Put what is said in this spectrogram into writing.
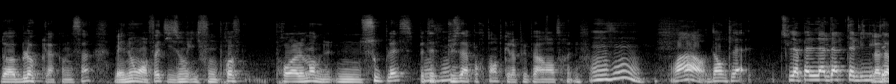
dans un bloc, là, comme ça, mais non, en fait, ils, ont, ils font preuve probablement d'une souplesse peut-être plus importante que la plupart d'entre nous. Mhm. Wow. Donc, la- tu l'appelles l'adaptabilité, c'est ça?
